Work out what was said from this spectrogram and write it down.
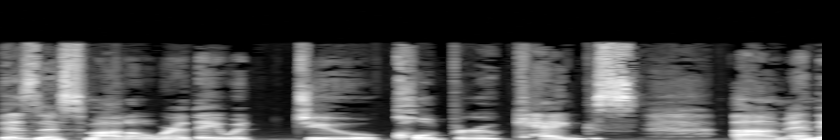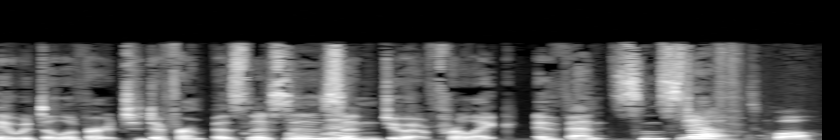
business model where they would do cold brew kegs um, and they would deliver it to different businesses mm-hmm. and do it for like events and stuff. Yeah, cool.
